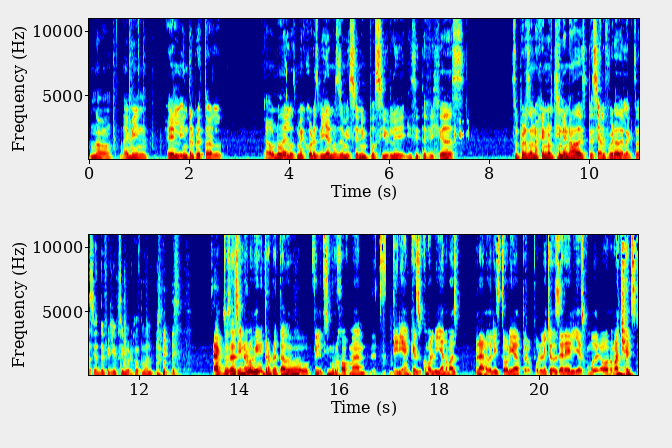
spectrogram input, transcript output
No, I mean, él interpretó al- a uno de los mejores villanos de Misión Imposible y si te fijas, su personaje no tiene nada de especial fuera de la actuación de Philip Seymour Hoffman. Exacto, o sea, si no lo hubiera interpretado Philip Seymour Hoffman, dirían que es como el villano más plano de la historia, pero por el hecho de ser él ya es como de, oh, no manches.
